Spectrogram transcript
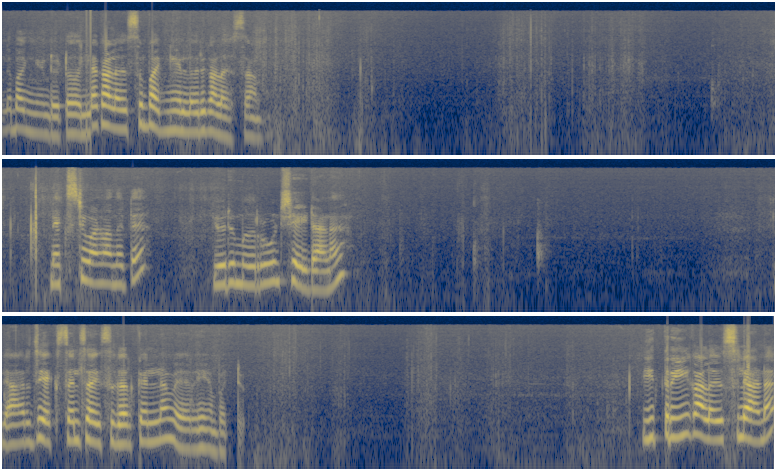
നല്ല ഭംഗിയുണ്ട് കേട്ടോ. എല്ലാ കളേഴ്സും ഭംഗിയുള്ള ഒരു കളേഴ്സാണ് നെക്സ്റ്റ് വൺ വന്നിട്ട് ഈ ഒരു മെറൂൺ ഷെയ്ഡാണ് ലാർജ് എക്സൽ സൈസുകാർക്കെല്ലാം വെയർ ചെയ്യാൻ പറ്റും. ഈ ത്രീ കളേഴ്സിലാണ്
